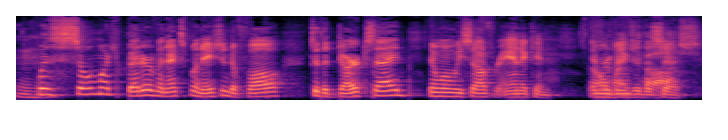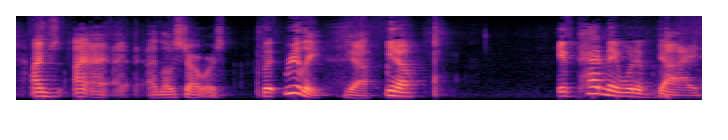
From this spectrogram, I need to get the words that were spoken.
Mm-hmm. was so much better of an explanation to fall to the dark side than when we saw for Anakin in Oh Revenge of the. Sith. I'm I, I I- love Star Wars, but really, yeah, you know, if Padme would have died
